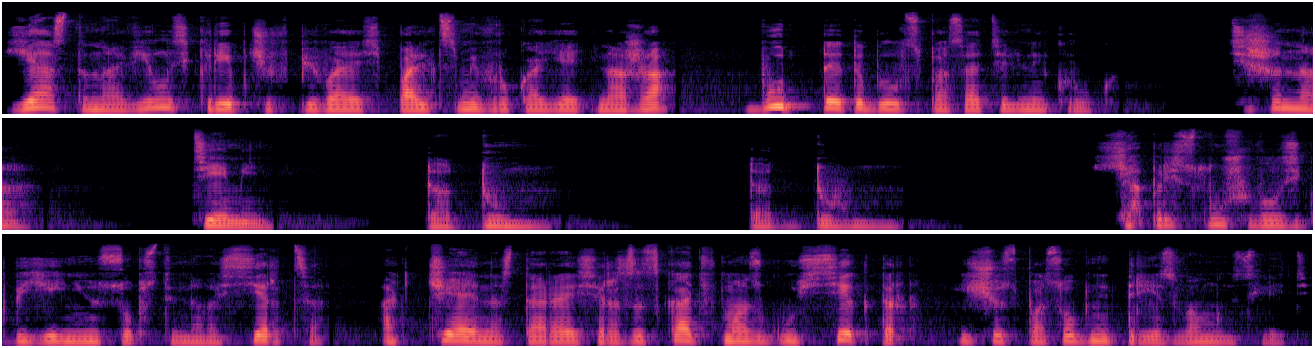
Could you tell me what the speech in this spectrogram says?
Я остановилась, крепче впиваясь пальцами в рукоять ножа, будто это был спасательный круг. Тишина. Темень. Да-дум. Да-дум. Я прислушивалась к биению собственного сердца, отчаянно стараясь разыскать в мозгу сектор, еще способный трезво мыслить.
